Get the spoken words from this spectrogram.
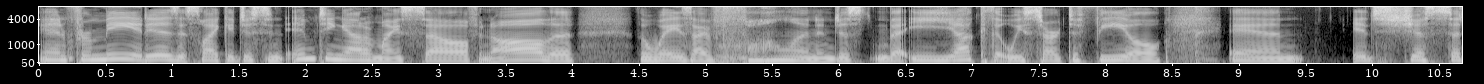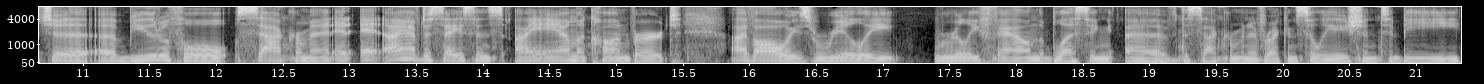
And for me, it is. It's like a, just an emptying out of myself and all the the ways I've fallen, and just that yuck that we start to feel. And it's just such a, a beautiful sacrament. And, and I have to say, since I am a convert, I've always really, really found the blessing of the sacrament of reconciliation to be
